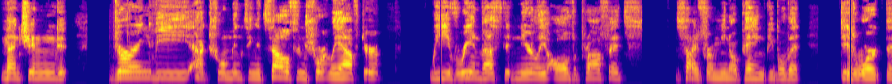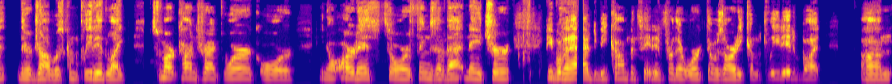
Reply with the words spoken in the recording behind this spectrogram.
mentioned during the actual minting itself and shortly after, we've reinvested nearly all the profits aside from, you know, paying people that did work that their job was completed, like smart contract work or you know, artists or things of that nature, people that had to be compensated for their work that was already completed. But um,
